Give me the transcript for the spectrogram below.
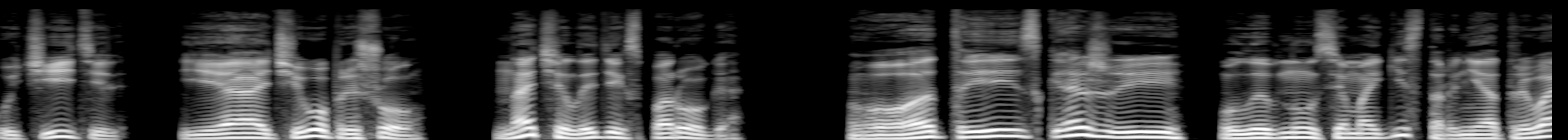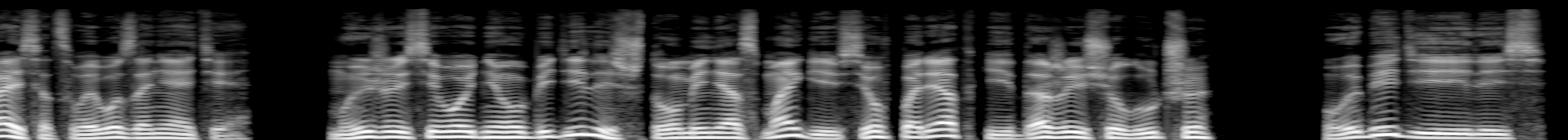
«Учитель, я чего пришел?» Начал Эдик с порога. «Вот и скажи», — улыбнулся магистр, не отрываясь от своего занятия. «Мы же сегодня убедились, что у меня с магией все в порядке и даже еще лучше». «Убедились.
